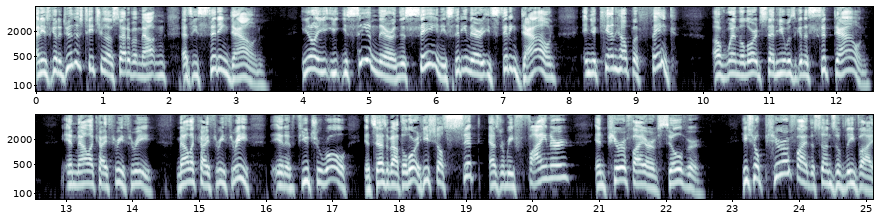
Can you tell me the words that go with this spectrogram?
And he's going to do this teaching on the side of a mountain as he's sitting down. You know, you, you see him there in this scene. He's sitting there, he's sitting down, and you can't help but think of when the Lord said he was going to sit down in Malachi 3 3. Malachi 3 3, in a future role, it says about the Lord, he shall sit as a refiner and purifier of silver he shall purify the sons of Levi,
